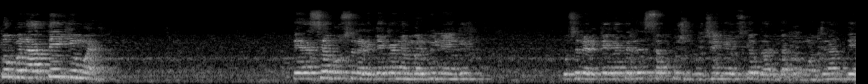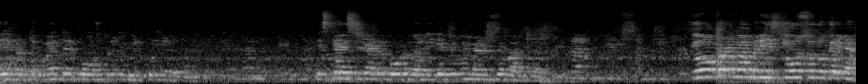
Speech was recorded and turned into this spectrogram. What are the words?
तू बनाते क्यों है? तेरे से अब उस लड़के का नंबर भी लेंगे। उस लड़के का तेरे से सब कुछ पूछेंगे, उसके घर तक पहुँचना, तेरे घर तक मैं तेरे को हॉस्टल में बिल्कुल नहीं रखूँगी इसका इंसिडेंट रिपोर्ट बनेगी फिर मैं मैडम से बात करती हूँ। क्यों मैं प्लीज़ क्यों शुरू कर मैं?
